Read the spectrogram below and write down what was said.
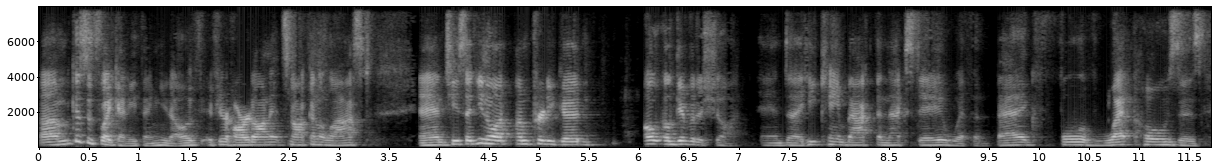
um, because it's like anything. You know, if if you're hard on it, it's not going to last. And he said, you know what, I'm pretty good. I'll, I'll give it a shot and uh, he came back the next day with a bag full of wet hoses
